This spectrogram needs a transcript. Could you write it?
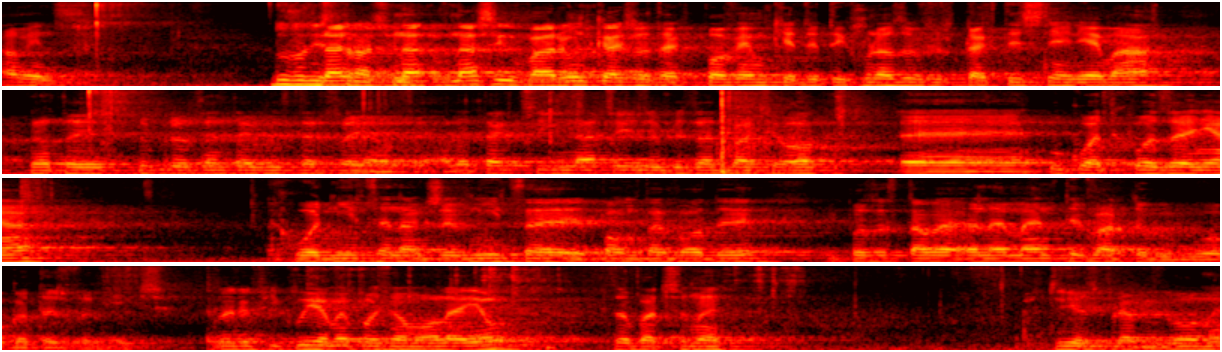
a więc Dużo nie na, na, w naszych warunkach, że tak powiem, kiedy tych mrozów już praktycznie nie ma, no to jest w 100% wystarczające. Ale tak czy inaczej, żeby zadbać o e, układ chłodzenia, chłodnicę, nagrzewnicę, pompę wody i pozostałe elementy, warto by było go też wymienić. Weryfikujemy poziom oleju, zobaczymy, czy jest prawidłowy.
